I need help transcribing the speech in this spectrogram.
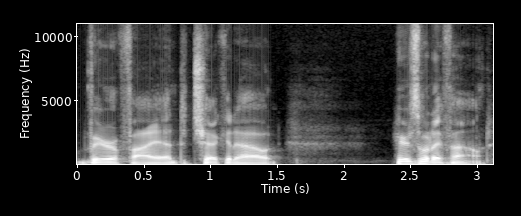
verify it, to check it out. Here's what I found.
